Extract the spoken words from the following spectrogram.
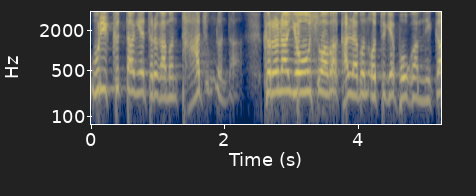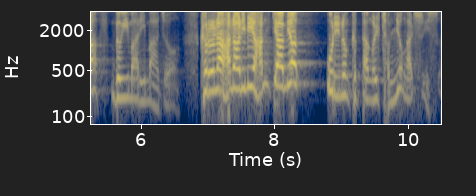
우리 그 땅에 들어가면 다 죽는다. 그러나 여호수아와 갈렙은 어떻게 보고합니까? 너희 말이 맞아. 그러나 하나님이 함께하면 우리는 그 땅을 점령할 수 있어.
